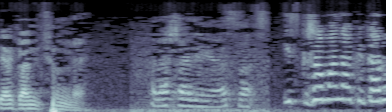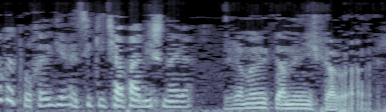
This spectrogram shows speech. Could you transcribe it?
իրականությունն է։ Հրաշալի է ասած։ Իսկ ժամանակը կարող է փոխել գեղեցիկի չափանիշները։ Ժամանակը ամեն ինչ կարող է անել։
